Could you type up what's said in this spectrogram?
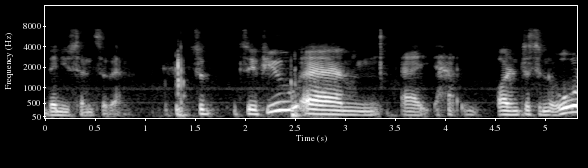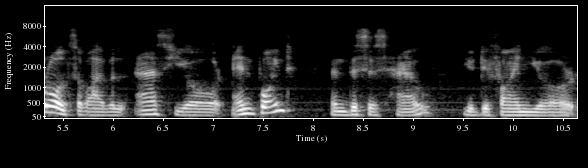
then you censor them. So, so if you um, uh, are interested in overall survival as your endpoint, then this is how you define your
